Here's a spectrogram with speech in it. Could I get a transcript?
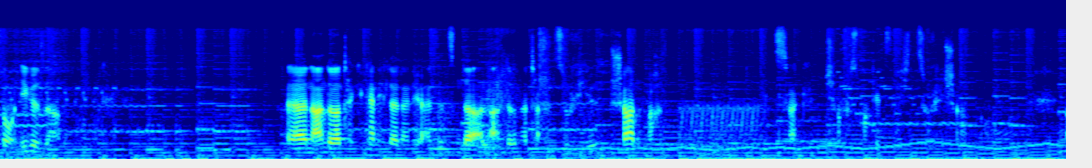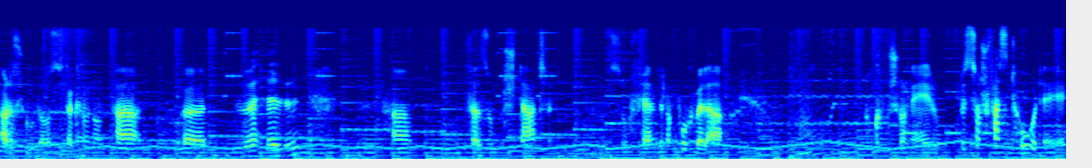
So, Egelsamen. Äh, eine andere Attacke kann ich leider nicht einsetzen, da alle anderen Attacken zu viel Schaden machen. Zack. Ich hoffe, es macht jetzt nicht zu viel Schaden. Ah, das sieht gut aus. Da können wir noch ein paar, äh, ein paar Versuche starten. Sofern wir noch Pokébälle haben. Oh, komm schon, ey. Du bist doch fast tot, ey.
